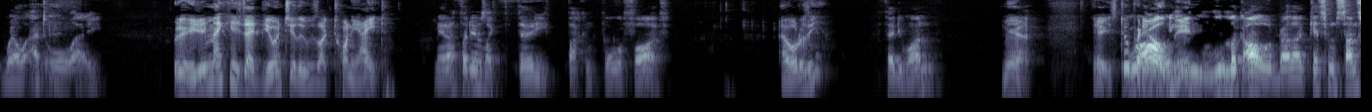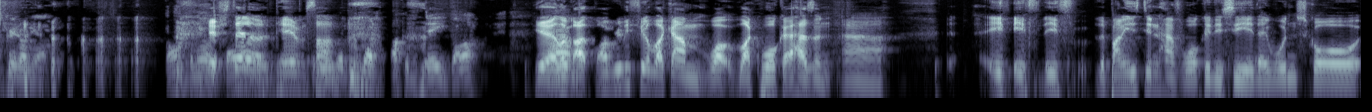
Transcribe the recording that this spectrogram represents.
well at all. Eh? he didn't make his debut until he was like 28. Man, I thought he was like thirty fucking four or five. How old is he? Thirty-one. Yeah. Yeah, he's still You pretty are- old, man. You look old, brother. Get some sunscreen on you. Fucking hell, yeah, stay stay out of the damn sun. Fucking D, brother. Yeah, look, Um, I, I really feel like um, what like Walker hasn't. Uh, if if if the bunnies didn't have Walker this year, they wouldn't score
